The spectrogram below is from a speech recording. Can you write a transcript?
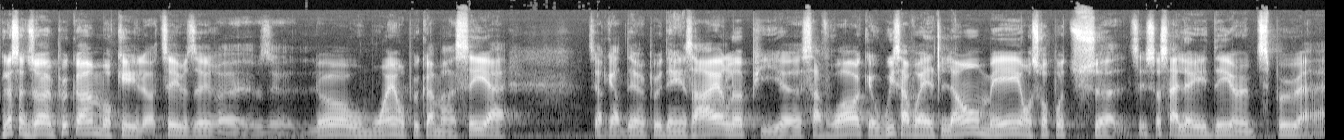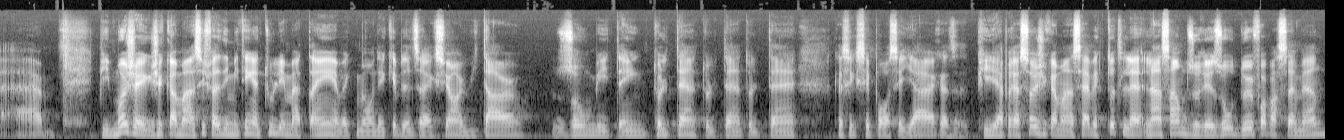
Là, ça nous a un peu comme, OK, là, tu sais, je veux dire, là, au moins, on peut commencer à regarder un peu dans les airs, là, puis euh, savoir que oui, ça va être long, mais on ne sera pas tout seul. ça, ça l'a aidé un petit peu à. Puis moi, j'ai commencé, je faisais des meetings tous les matins avec mon équipe de direction à 8 heures. Zoom meeting, tout le temps, tout le temps, tout le temps. Qu'est-ce qui s'est passé hier? Puis après ça, j'ai commencé avec tout l'ensemble du réseau deux fois par semaine.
